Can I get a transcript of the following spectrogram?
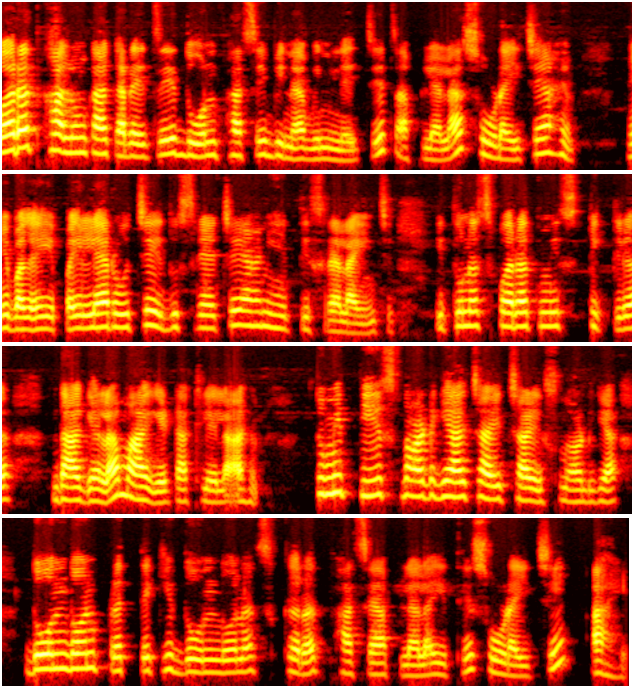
परत खालून काय करायचे? दोन फासे बिना विणल्याचेच आपल्याला सोडायचे आहे. हे बघा हे पहिल्या रोचे दुसऱ्याचे आणि हे तिसऱ्या लाईनचे. इथूनच परत मी स्टिकल्या धाग्याला मागे टाकलेला आहे. तुम्ही तीस नॉट घ्या चाळीस चाळीस नॉट घ्या. दोन दोन प्रत्येकी दोन दोनच करत फासे आपल्याला इथे सोडायचे आहे.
